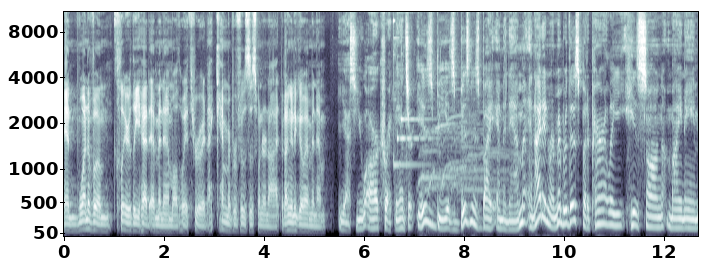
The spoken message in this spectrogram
and one of them clearly had Eminem all the way through it. I can't remember if it was this one or not, but I'm going to go Eminem. Yes, you are correct. The answer is B. It's Business by Eminem. And I didn't remember this, but apparently his song My Name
